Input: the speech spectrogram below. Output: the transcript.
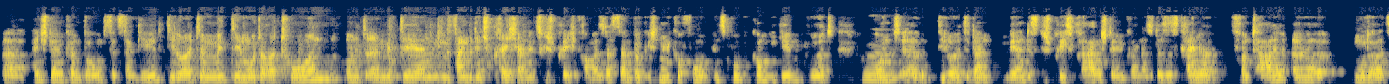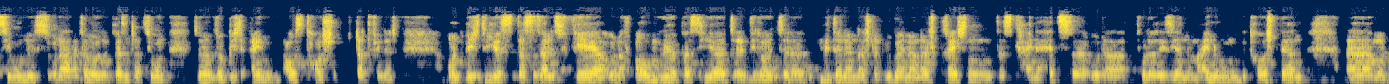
äh, einstellen können, worum es jetzt dann geht. Die Leute mit den Moderatoren und äh, mit den, vor allem mit den Sprechern ins Gespräch kommen. Also dass dann wirklich ein Mikrofon ins Publikum gegeben wird mhm. und äh, die Leute dann während des Gesprächs Fragen stellen können. Also dass es keine Frontal äh, Moderation ist oder einfach nur eine Präsentation, sondern wirklich ein Austausch stattfindet. Und wichtig ist, dass das alles fair und auf Augenhöhe passiert, äh, die mhm. Leute miteinander statt übereinander sprechen, dass keine Hetze oder polarisierende Meinungen getauscht werden ähm, und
